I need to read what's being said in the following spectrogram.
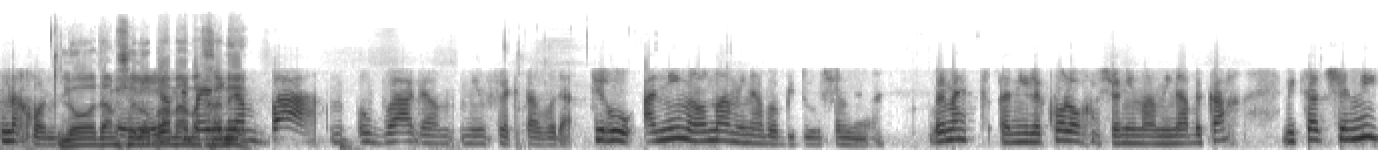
נכון. לא אדם שלא אה, בא יוסי מהמחנה. ביילין גם בא, הוא בא גם ממפלגת העבודה. תראו, אני מאוד מאמינה בבידול של מרצ. באמת, אני לכל אורך השנים מאמינה בכך. מצד שני,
